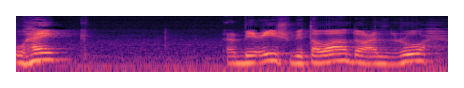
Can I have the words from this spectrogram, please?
وهيك بيعيش بتواضع الروح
